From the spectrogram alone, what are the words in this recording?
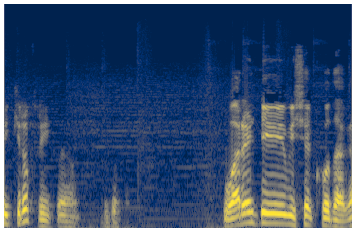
ಮಿಕ್ಕಿರೋ ಫ್ರೀ ಸಿಗುತ್ತೆ ವಾರಂಟಿ ವಿಷಯಕ್ಕೆ ಹೋದಾಗ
